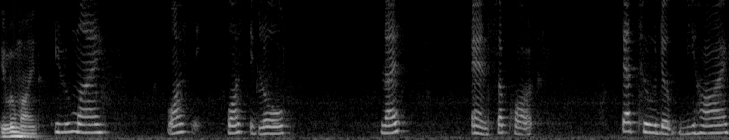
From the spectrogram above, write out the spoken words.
Illumine. Illumine was was it low, less and support. That to the behind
